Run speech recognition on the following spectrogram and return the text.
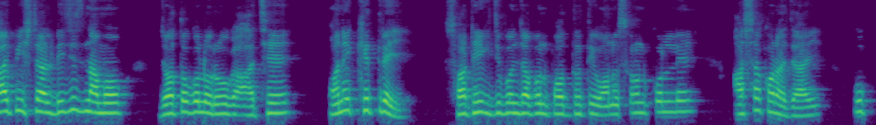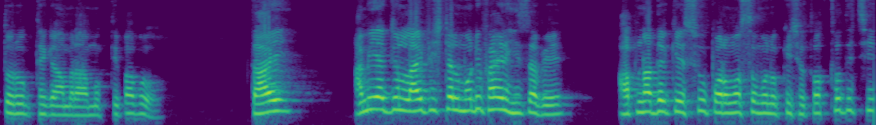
লাইফস্টাইল ডিজিজ নামক যতগুলো রোগ আছে, অনেক ক্ষেত্রেই সঠিক জীবনযাপন পদ্ধতি অনুসরণ করলে আশা করা যায় উক্ত রোগ থেকে আমরা মুক্তি পাব। তাই আমি একজন লাইফস্টাইল মডিফায়ার হিসাবে আপনাদেরকে সুপরামর্শমূলক কিছু তথ্য দিচ্ছি,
